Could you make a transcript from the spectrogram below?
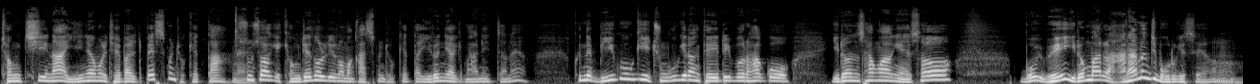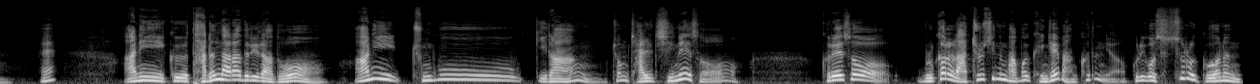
정치나 이념을 제발 뺐으면 좋겠다. 네. 순수하게 경제 논리로만 갔으면 좋겠다. 이런 이야기 많이 했잖아요. 근데 미국이 중국이랑 대립을 하고 이런 상황에서 뭐 왜 이런 말을 안 하는지 모르겠어요. 음. 아니 그 다른 나라들이라도 아니 중국이랑 좀 잘 지내서 그래서 물가를 낮출 수 있는 방법이 굉장히 많거든요. 그리고 스스로 그거는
